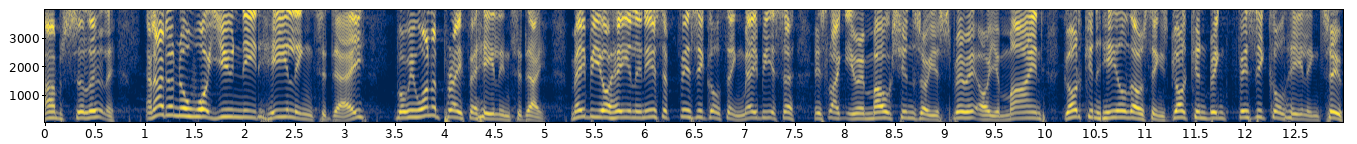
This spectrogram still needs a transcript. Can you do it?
Absolutely. And I don't know what you need healing today, but we want to pray for healing today. Maybe your healing is a physical thing. Maybe it's a it's like your emotions or your spirit or your mind. God can heal those things. God can bring physical healing too.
